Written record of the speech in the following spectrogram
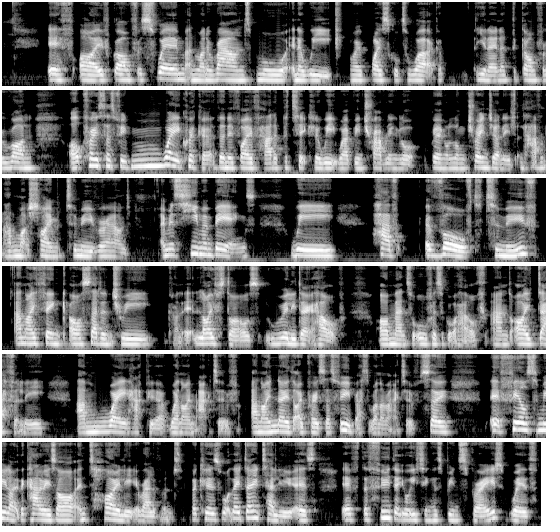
if I've gone for a swim and run around more in a week, or I bicycle to work, you know, and I've gone for a run. I'll process food way quicker than if I've had a particular week where I've been traveling a lot, going on long train journeys and haven't had much time to move around. I mean, as human beings, we have evolved to move. And I think our sedentary kind of lifestyles really don't help our mental or physical health. And I definitely am way happier when I'm active. And I know that I process food better when I'm active. So it feels to me like the calories are entirely irrelevant because what they don't tell you is if the food that you're eating has been sprayed with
